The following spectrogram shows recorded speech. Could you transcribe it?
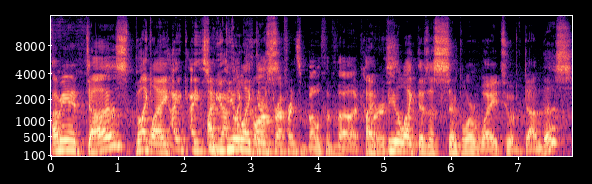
I mean, it does, but like, I, I assume I you have feel to like, like there's- cross-reference both of the colors. I feel like there's a simpler way to have done this.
